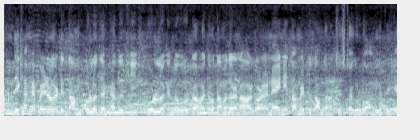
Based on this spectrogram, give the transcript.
আমরা দেখলাম ব্যাপারীর অলরেডি দাম করল দেখা দেখি করল কিন্তু ওটা হয়তো বা দামে দরে নেওয়ার কারণে নেয়নি তো আমরা একটু দাম জানার চেষ্টা করব আঙ্গলে থেকে।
